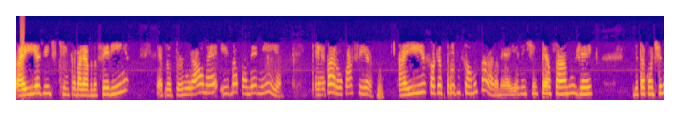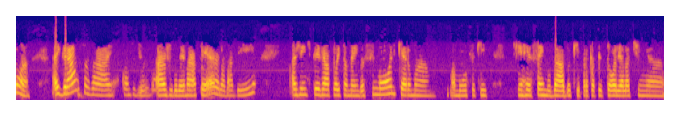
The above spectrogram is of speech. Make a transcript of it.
Aí a gente tinha, trabalhava na feirinha, é produtor rural, né? E na pandemia é, parou com a feira. Aí, só que a produção não para, né? Aí a gente tinha que pensar num jeito de estar tá continuando. Aí, graças à ajuda da Emater, da BIA, a gente teve apoio também da Simone, que era uma uma moça que tinha recém mudado aqui para Capitólio, ela tinha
